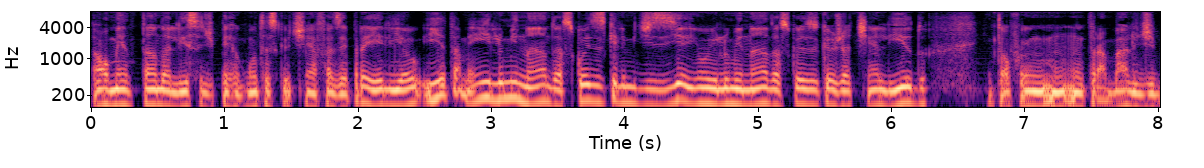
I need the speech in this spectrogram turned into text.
aumentando a lista de perguntas que eu tinha a fazer para ele. E eu ia também iluminando as coisas que ele me dizia, iam iluminando as coisas que eu já tinha lido. Então foi um, um trabalho de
